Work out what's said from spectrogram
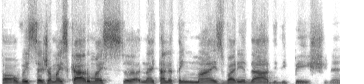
Talvez seja mais caro, mas uh, na Itália tem mais variedade de peixe, né?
